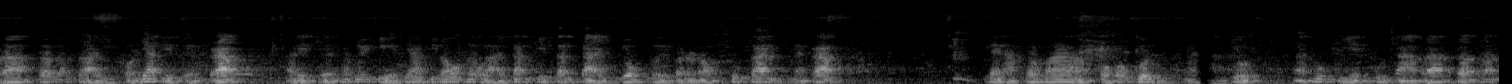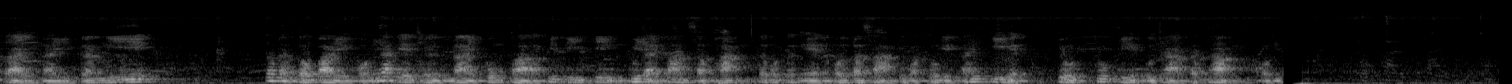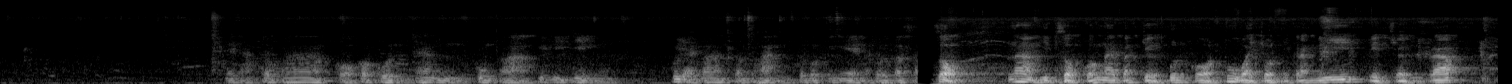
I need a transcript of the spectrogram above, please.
พระรัตนตรัยขออนุญาตเรียนเชิญครับเรียนเชิญท่านผู้มีเกียรติญาติพี่น้องทั้งหลายตั้งจิตตั้งใจยกมือประนอมทุกท่านนะครับในนามเจ้าภาพขอขอบคุณนะจุดทูกเทียนบูชาพระรัตนตรัยในครั้งนี้ลำดับต่อไปขออนุญาตเรียนเชิญนายกุมภาพิธีจริง ผู้ใหญ่บ้านสัมพันธ์ตำบลกังเอนอำเภอปราสาทจังหวัดสุรินทร์ให้เกียรติจุดทูกเทียนบูชาพระธรรมขอ ในนามเจ้าภาพขอขอบคุณท่านกุมภาพิธีจริง ผู้ใหญ่บ้านสัมพันธ์ตำบลกังเองโดยประสานศพหน้าหีบศพของนายบรรเจิดบุญกรผู้วัยชนในครั้งนี้เรียนเชิญครับ ใ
